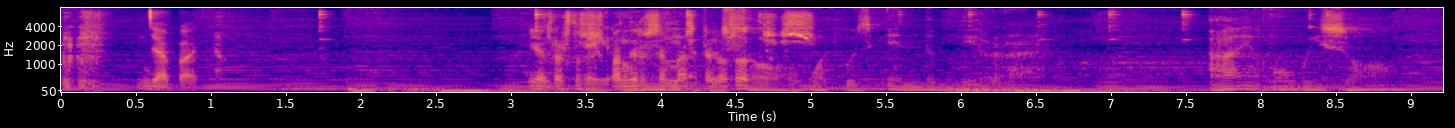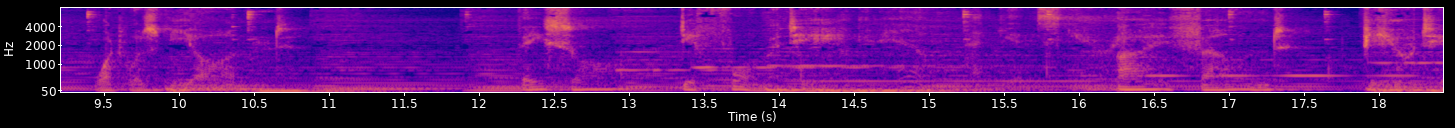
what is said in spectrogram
ya paño y el resto es expandirse más que los otros. I always saw what was beyond. They saw deformity. I found beauty.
